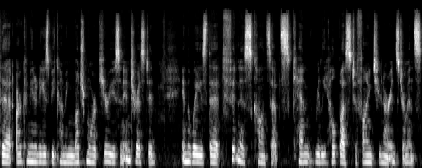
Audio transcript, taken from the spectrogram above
that our community is becoming much more curious and interested in the ways that fitness concepts can really help us to fine tune our instruments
